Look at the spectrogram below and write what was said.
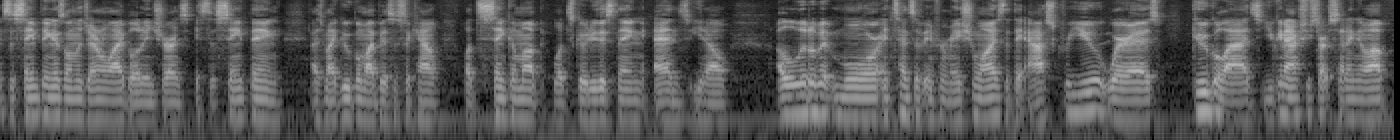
It's the same thing as on the general liability insurance. It's the same thing as my Google My Business account. Let's sync them up. Let's go do this thing. And, you know, a little bit more intensive information wise that they ask for you. Whereas Google Ads, you can actually start setting them up.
